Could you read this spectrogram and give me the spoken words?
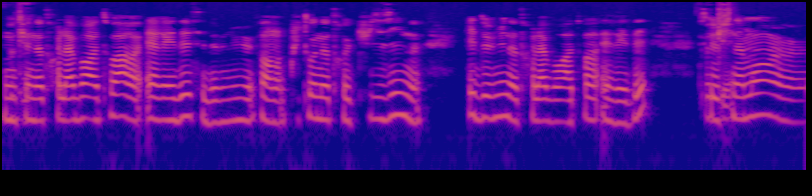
Donc notre laboratoire R&D c'est devenu, enfin plutôt notre cuisine est devenue notre laboratoire R&D. Parce que finalement, euh,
